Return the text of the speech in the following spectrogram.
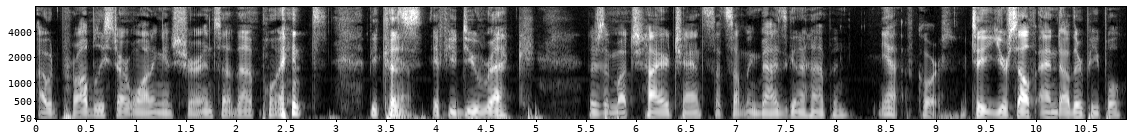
I would probably start wanting insurance at that point because if you do wreck, there's a much higher chance that something bad's going to happen yeah, of course. to yourself and other people.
